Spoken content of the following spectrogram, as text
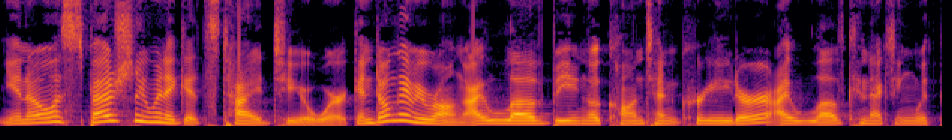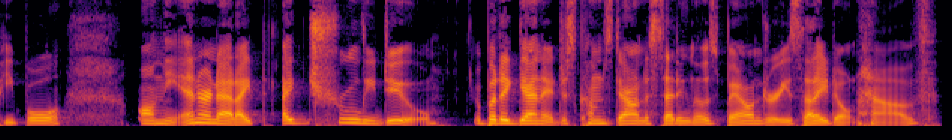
you know, especially when it gets tied to your work. And don't get me wrong, I love being a content creator. I love connecting with people on the internet. I I truly do. But again, it just comes down to setting those boundaries that I don't have.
